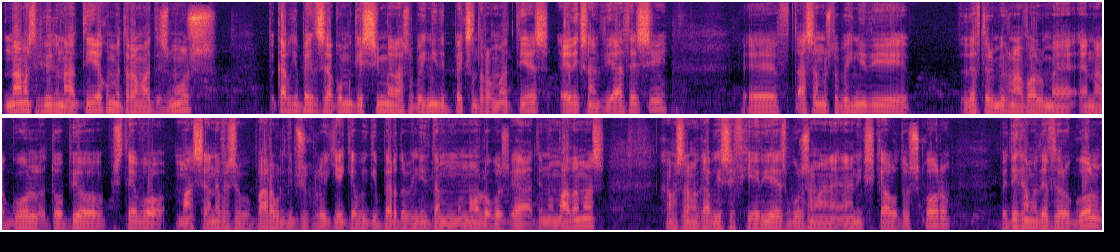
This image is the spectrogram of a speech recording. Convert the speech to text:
να είμαστε πιο δυνατοί. Έχουμε τραυματισμούς. Κάποιοι παίκτες ακόμη και σήμερα στο παιχνίδι παίξαν τραυματίες, έδειξαν διάθεση. Ε, φτάσαμε στο παιχνίδι δεύτερο μήχρονο να βάλουμε ένα γκολ το οποίο πιστεύω μας ανέβασε από πάρα πολύ την ψυχολογία και από εκεί πέρα το παιχνίδι ήταν μονόλογος για την ομάδα μας. Χάσαμε κάποιες ευκαιρίες, μπορούσαμε να ανοίξει κι άλλο το σκορ. Πετύχαμε δεύτερο γκολ,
